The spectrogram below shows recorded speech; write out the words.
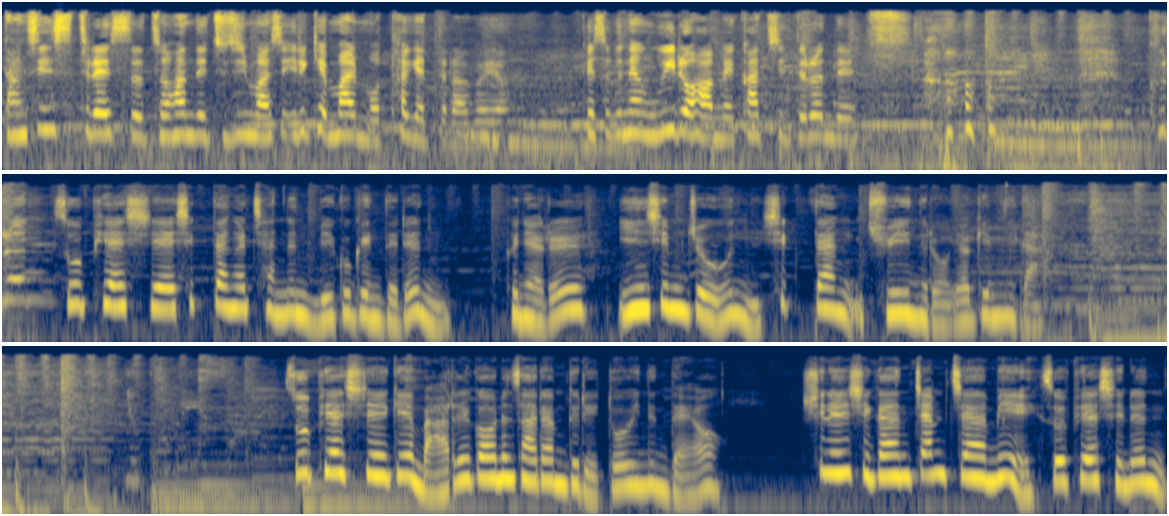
당신 스트레스 저한테 주지 마세요 이렇게 말 못 하겠더라고요. 그래서 그냥 위로하며 같이 들었는데 그런 소피아 씨의 식당을 찾는 미국인들은 그녀를 인심 좋은 식당 주인으로 여깁니다. 소피아 씨에게 말을 거는 사람들이 또 있는데요. 쉬는 시간 짬짬이 소피아 씨는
